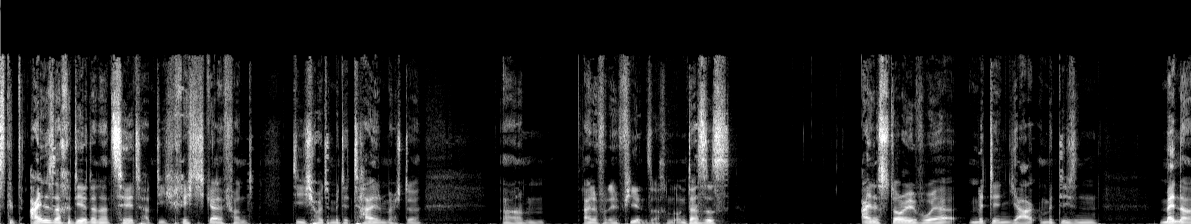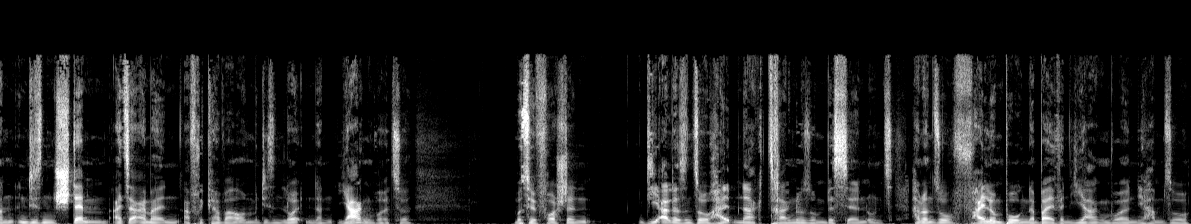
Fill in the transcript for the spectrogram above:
es gibt eine Sache, die er dann erzählt hat, die ich richtig geil fand, die ich heute mit dir teilen möchte. Ähm, eine von den vielen Sachen. Und das ist eine Story, wo er mit den Jag mit diesen Männern in diesen Stämmen, als er einmal in Afrika war und mit diesen Leuten dann jagen wollte, muss ich mir vorstellen, die alle sind so halbnackt, tragen nur so ein bisschen und haben dann so Pfeil und Bogen dabei, wenn die jagen wollen. Die haben so,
